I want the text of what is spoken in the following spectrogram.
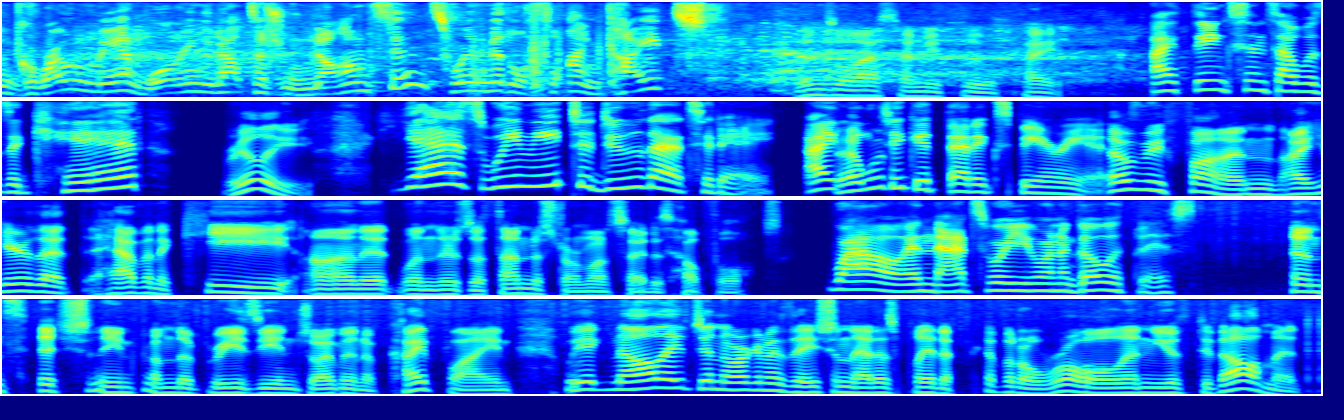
A grown man worrying about such nonsense. We're in the middle of flying kites. When's the last time you flew a kite? I think since I was a kid. Really? Yes, we need to do that today. I That need would- to get that experience. That would be fun. I hear that having a key on it when there's a thunderstorm outside is helpful. Wow, and that's where you want to go with this. Transitioning from the breezy enjoyment of kite flying, we acknowledge an organization that has played a pivotal role in youth development.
